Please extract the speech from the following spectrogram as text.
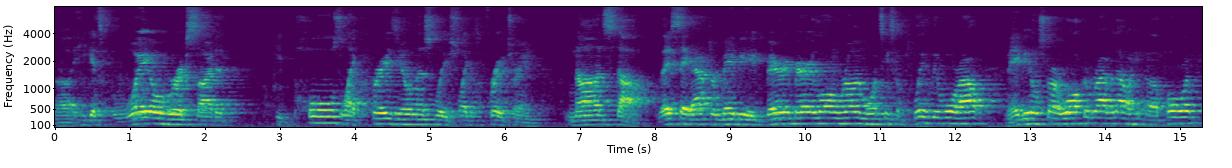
Uh, he gets way overexcited. He pulls like crazy on this leash, like it's a freight train, non-stop. They say after maybe a very, very long run, once he's completely wore out, maybe he'll start walking right without uh, pulling,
